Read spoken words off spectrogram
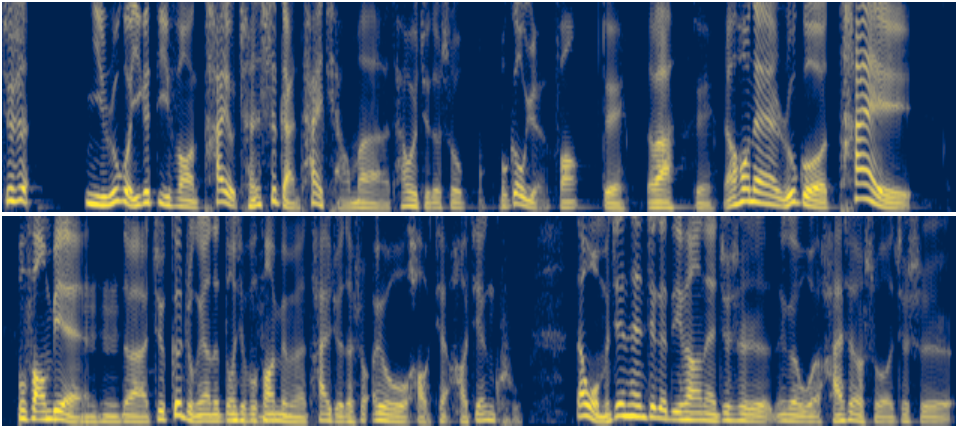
就是你如果一个地方它有城市感太强嘛，他会觉得说不不够远方，对对吧？对。然后呢，如果太不方便，嗯对吧？就各种各样的东西不方便嘛，他也觉得说，哎呦，好艰好艰苦。但我们今天这个地方呢，就是那个我还是要说，就是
